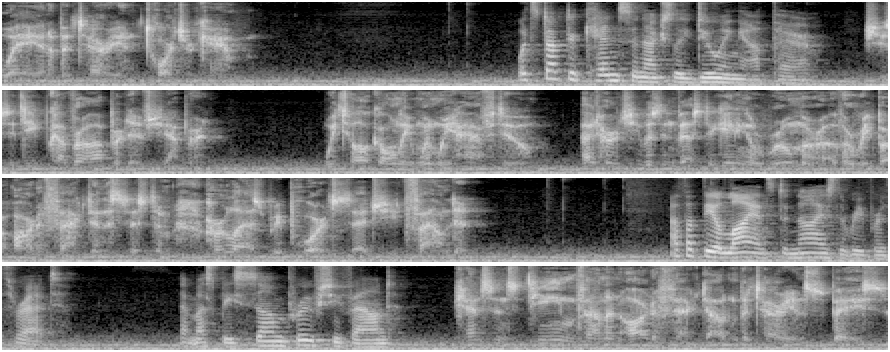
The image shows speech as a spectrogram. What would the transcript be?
away in a Batarian torture camp. What's Dr. Kenson actually doing out there? She's a deep cover operative, Shepard. We talk only when we have to. I'd heard she was investigating a rumor of a Reaper artifact in the system. Her last report said she'd found it. I thought the Alliance denies the Reaper threat. That must be some proof she found. Kenson's team found an artifact out in Batarian space.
